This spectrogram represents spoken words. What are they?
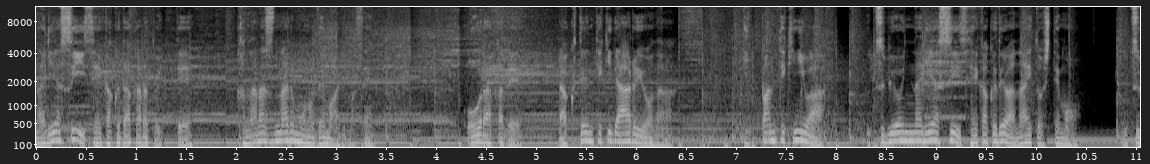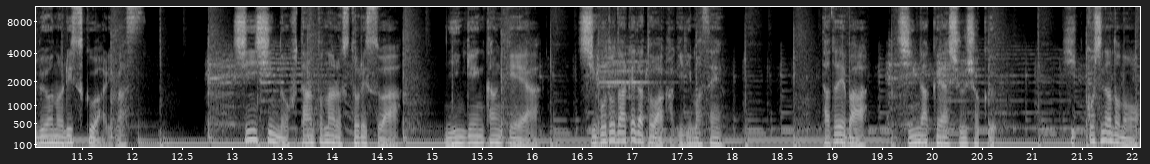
なりやすい性格だからといって必ずなるものでもありません。おおらかで楽天的であるような一般的にはうつ病になりやすい性格ではないとしてもうつ病のリスクはあります。心身の負担となるストレスは人間関係や仕事だけだとは限りません。例えば進学や就職引っ越しなどの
